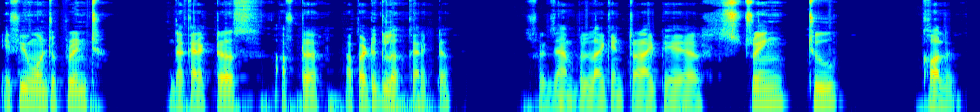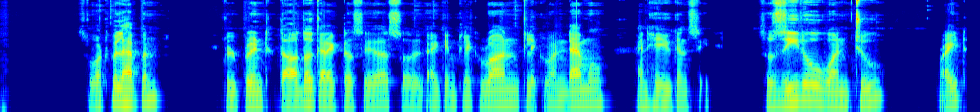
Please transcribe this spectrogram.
if you want to print the characters after a particular character for example I can type here string 2 colon. So what will happen will print the other characters here so I can click run click run demo and here you can see. So 0 1 2 right?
